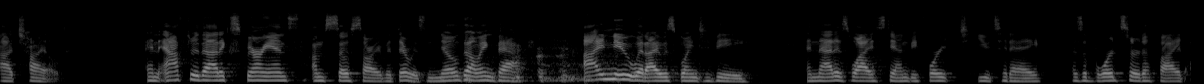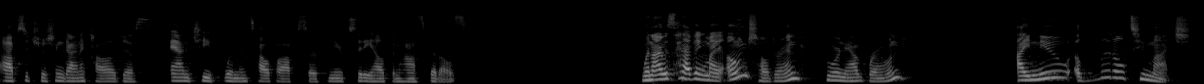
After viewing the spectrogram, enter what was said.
uh, child. And after that experience, I'm so sorry, but there was no going back. I knew what I was going to be. And that is why I stand before you today as a board certified obstetrician gynecologist and chief women's health officer for New York City Health and Hospitals. When I was having my own children, who are now grown, I knew a little too much.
